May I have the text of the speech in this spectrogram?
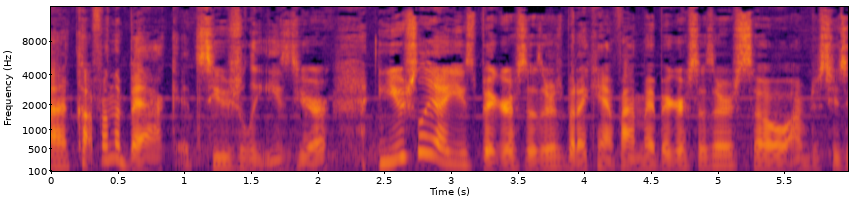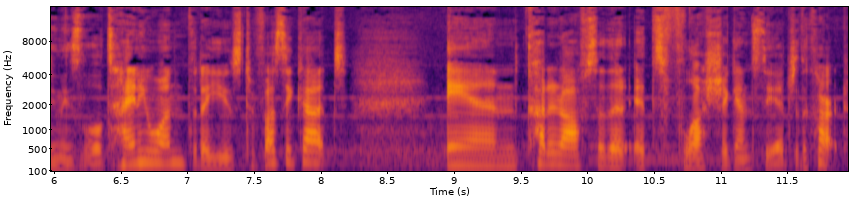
and cut from the back. It's usually easier. Usually I use bigger scissors, but I can't find my bigger scissors, so I'm just using these little tiny ones that I use to fussy cut and cut it off so that it's flush against the edge of the card.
